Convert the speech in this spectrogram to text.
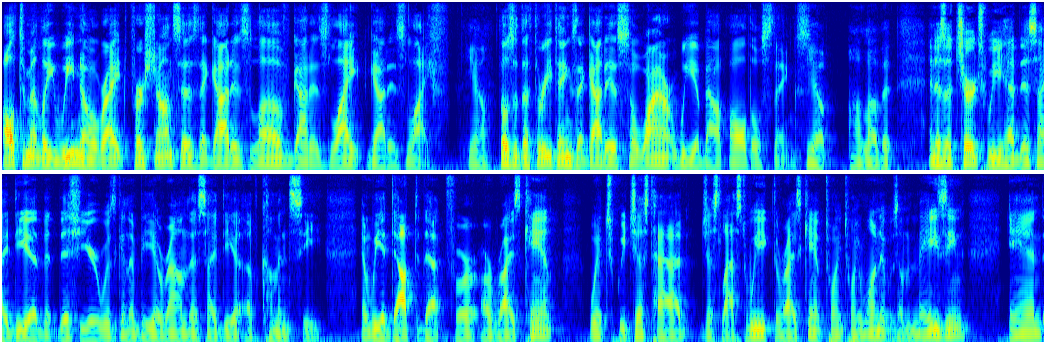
ultimately, we know, right? First John says that God is love, God is light, God is life. Yeah. Those are the three things that God is. So why aren't we about all those things? Yep, I love it. And as a church, we had this idea that this year was going to be around this idea of come and see. And we adopted that for our Rise Camp, which we just had just last week, the Rise Camp 2021. It was amazing. And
